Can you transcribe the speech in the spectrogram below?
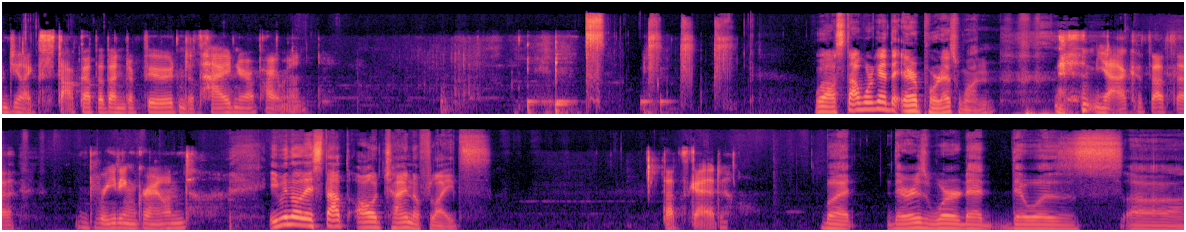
Would you like stock up a bunch of food and just hide in your apartment? Well, stop working at the airport. That's one. yeah, because that's a breeding ground. Even though they stopped all China flights, That's good. but there is word that there was uh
